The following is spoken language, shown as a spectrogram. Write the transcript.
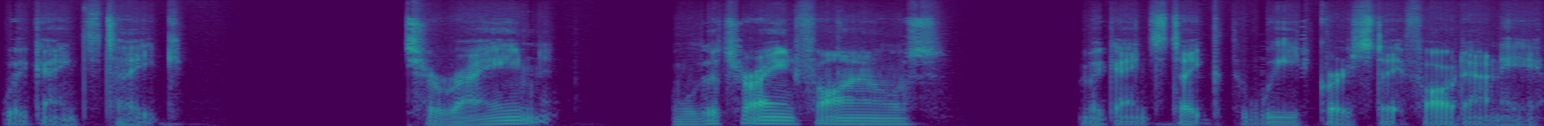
We're going to take terrain, all the terrain files, we're going to take the weed growth state file down here.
